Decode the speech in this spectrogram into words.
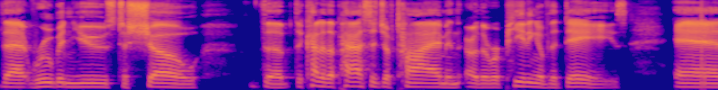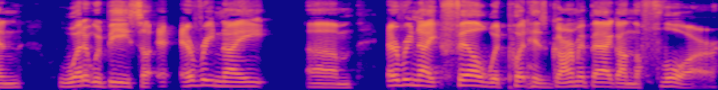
that Rubin used to show the the kind of the passage of time and or the repeating of the days and what it would be. So every night, um, every night, Phil would put his garment bag on the floor,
